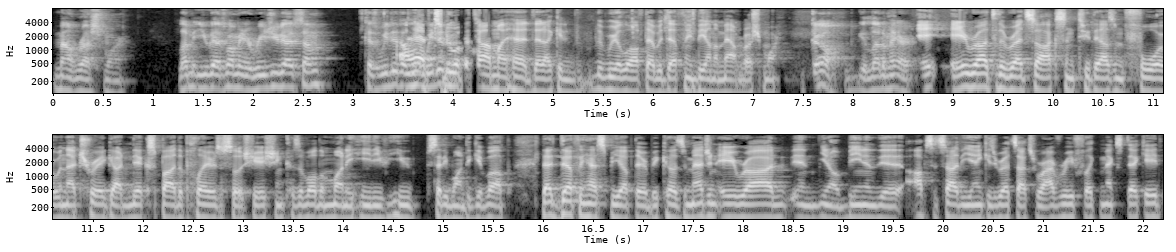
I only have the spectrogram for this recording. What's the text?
Mount Rushmore. Let me. You guys want me to read you guys some? Because we did. A, I have we did two a, off the top of my head that I could reel off that would definitely be on the Mount Rushmore. go. Let them hear. it. A Rod to the Red Sox in 2004 when that trade got nixed by the Players Association because of all the money he he said he wanted to give up. That definitely has to be up there because imagine A Rod and you know being in the opposite side of the Yankees Red Sox rivalry for like the next decade,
